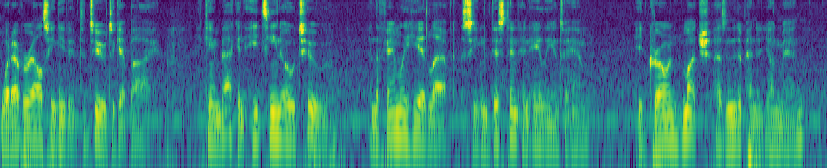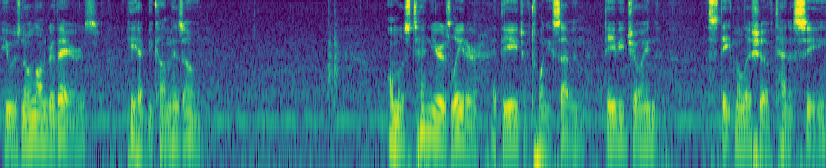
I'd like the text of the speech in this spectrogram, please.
whatever else he needed to do to get by. He came back in 1802 and the family he had left seemed distant and alien to him. He'd grown much as an independent young man. He was no longer theirs, he had become his own. Almost ten years later, at the age of 27, Davy joined the state militia of Tennessee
